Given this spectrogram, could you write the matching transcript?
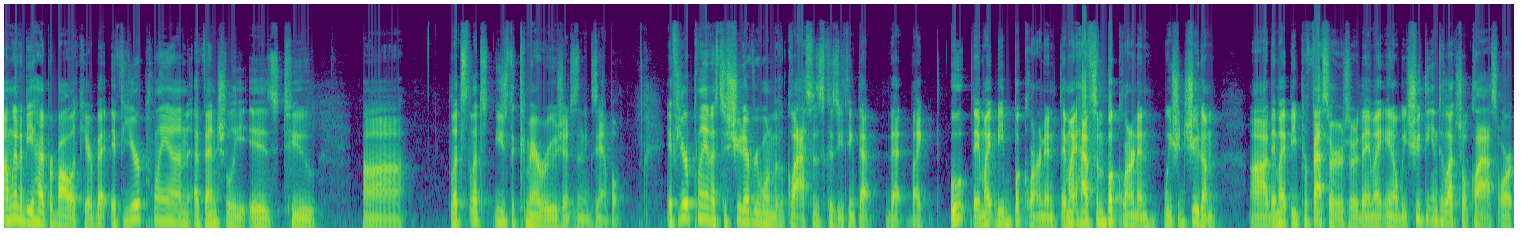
I'm going to be hyperbolic here, but if your plan eventually is to uh, let's let's use the Khmer Rouge as an example. If your plan is to shoot everyone with glasses because you think that that like ooh they might be book learning, they might have some book learning, we should shoot them. Uh, they might be professors, or they might, you know, we shoot the intellectual class, or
